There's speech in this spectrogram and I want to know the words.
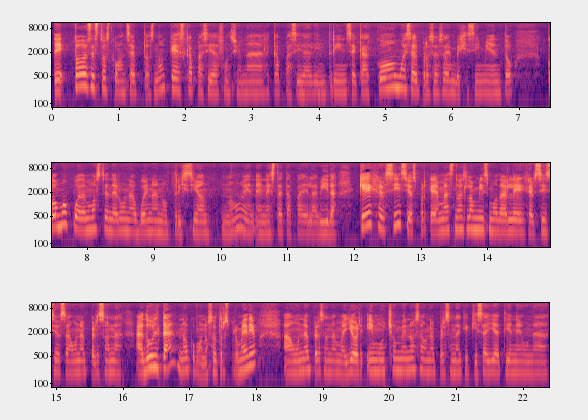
de todos estos conceptos, ¿no? ¿Qué es capacidad funcional, capacidad intrínseca, cómo es el proceso de envejecimiento, cómo podemos tener una buena nutrición ¿no? en, en, esta etapa de la vida, qué ejercicios, porque además no es lo mismo darle ejercicios a una persona adulta, ¿no? como nosotros promedio, a una persona mayor y mucho menos a una persona que quizá ya tiene una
